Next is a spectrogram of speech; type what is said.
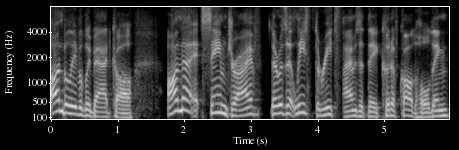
unbelievably bad call on that same drive, there was at least three times that they could have called holding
